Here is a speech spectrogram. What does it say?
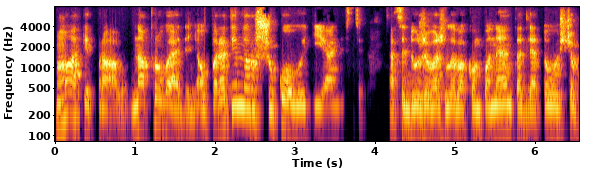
мати право на проведення оперативно-розшукової діяльності. А це дуже важлива компонента для того, щоб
